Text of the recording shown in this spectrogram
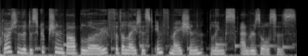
Go to the description bar below for the latest information, links and resources.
